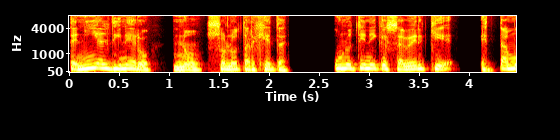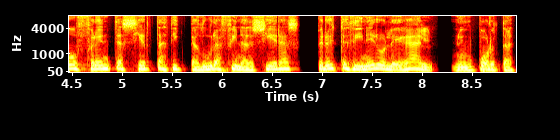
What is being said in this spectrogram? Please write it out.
tenía el dinero, no, solo tarjeta. Uno tiene que saber que estamos frente a ciertas dictaduras financieras, pero este es dinero legal, no importa,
